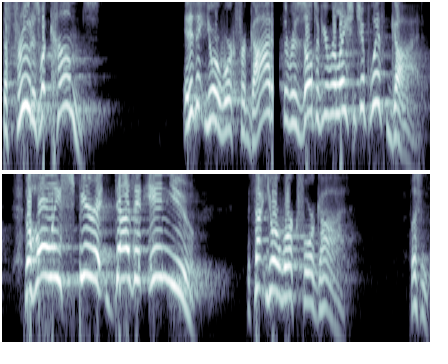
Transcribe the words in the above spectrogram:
the fruit is what comes. It isn't your work for God, it's the result of your relationship with God. The Holy Spirit does it in you. It's not your work for God. Listen,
